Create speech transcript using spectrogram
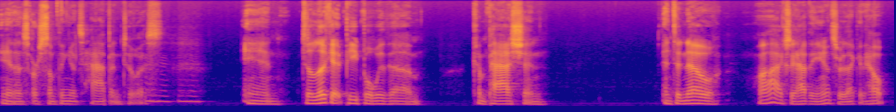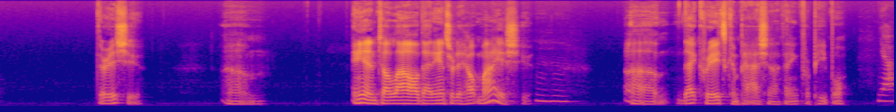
in us or something that's happened to us, and to look at people with um, compassion and to know, well, I actually have the answer that could help their issue. Um, and to allow that answer to help my issue. Um, that creates compassion, I think, for people. Yeah.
